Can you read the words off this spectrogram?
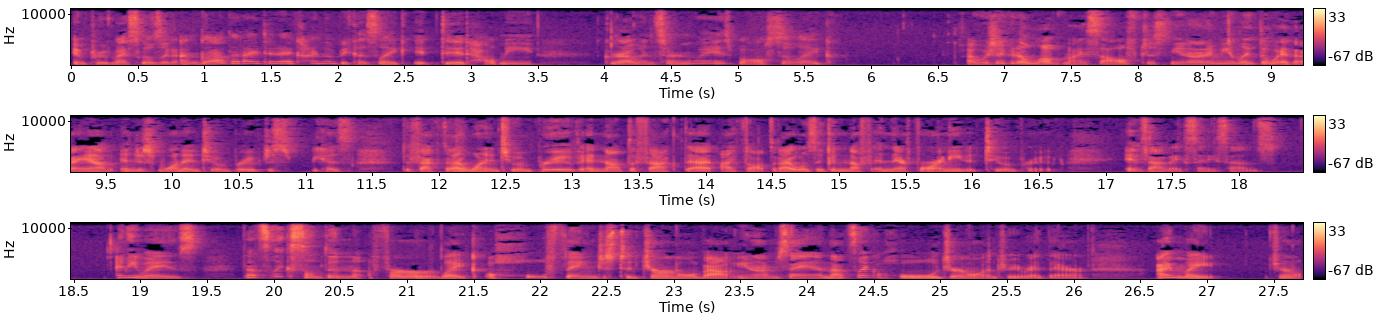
improve my skills. Like, I'm glad that I did it kind of because like it did help me grow in certain ways, but also like I wish I could have loved myself, just you know what I mean, like the way that I am, and just wanted to improve, just because the fact that I wanted to improve, and not the fact that I thought that I wasn't good enough, and therefore I needed to improve, if that makes any sense. Anyways, that's like something for like a whole thing just to journal about. You know what I'm saying? That's like a whole journal entry right there. I might journal.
